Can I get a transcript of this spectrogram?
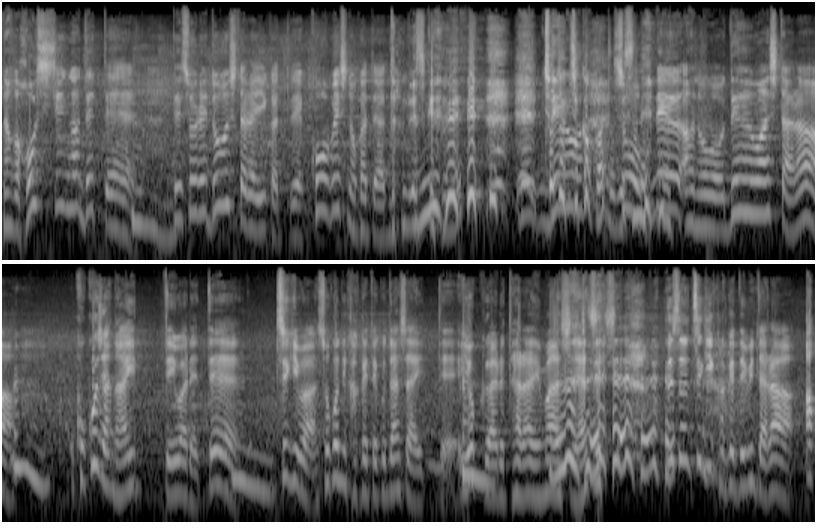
なんか発疹が出て。うん。でそれどうしたらいいかって神戸市の方やったんですけどね。で ちょっと近かったですね。であの電話したら、うん。ここじゃないって言われて、うん次はそこにかけてくださいってよくあるたらい回しのやつ です。でその次かけてみたら「あ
